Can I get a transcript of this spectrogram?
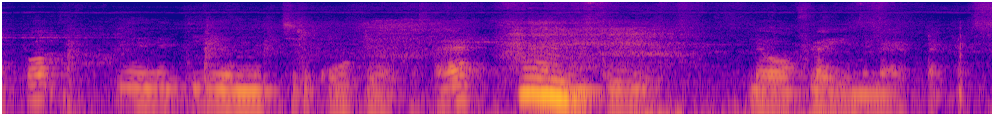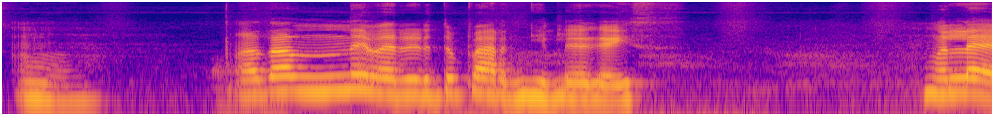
അപ്പോൾ ഇങ്ങനെ തീ ഒന്നിച്ചിരി കൂട്ടി വെക്കട്ടെ. ആദ്യം തീ ലോ. അതന്ന് ഇവരെടുത്ത് പറഞ്ഞില്ലേ ഗൈസ് അല്ലേ?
